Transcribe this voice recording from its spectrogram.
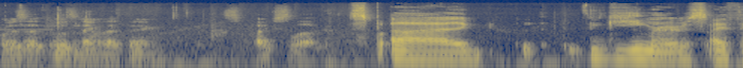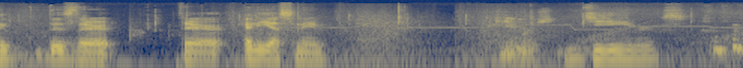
What is it? What was the name of that thing? Spike Slug. Sp- uh, Gamers, I think is their their NES name. Gamers. Gamers.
